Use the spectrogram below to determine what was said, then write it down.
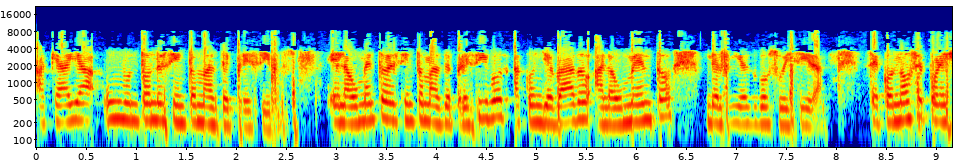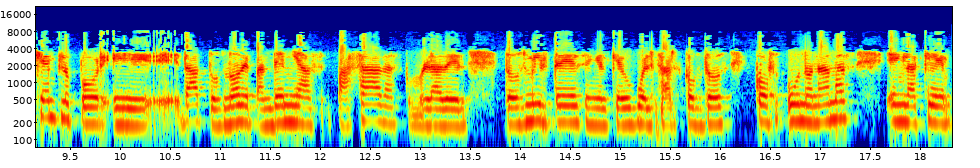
a que haya un montón de síntomas depresivos. El aumento de síntomas depresivos ha conllevado al aumento del riesgo suicida. Se conoce, por ejemplo, por eh, datos no de pandemias pasadas, como la del 2003, en el que hubo el SARS-CoV-2, CoV-1 nada más, en la que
